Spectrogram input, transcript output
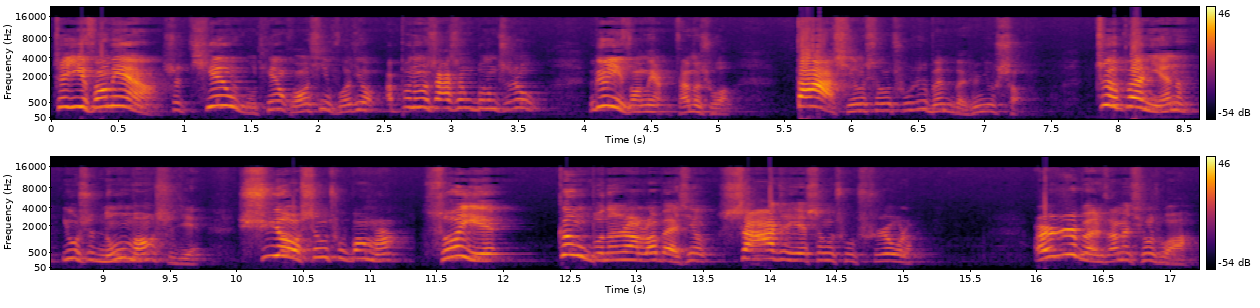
这一方面啊，是天武天皇信佛教啊，不能杀生，不能吃肉；另一方面，咱们说。大型牲畜日本本身就少，这半年呢又是农忙时间，需要牲畜帮忙，所以更不能让老百姓杀这些牲畜吃肉了。而日本咱们清楚啊，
